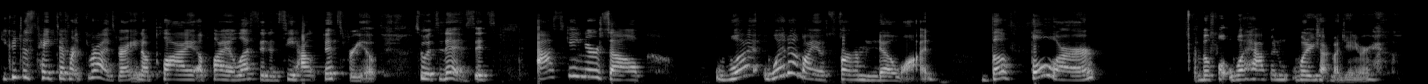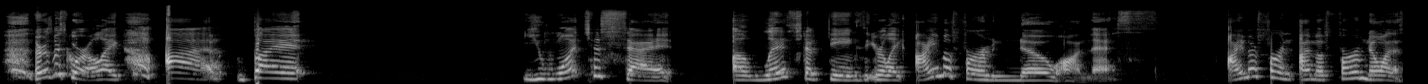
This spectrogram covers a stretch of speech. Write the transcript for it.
you can just take different threads, right, and apply apply a lesson and see how it fits for you. So it's this: it's asking yourself, what what am I a firm no on before before what happened? What are you talking about, January? there was my squirrel. Like, uh, but you want to set a list of things that you're like, I am a firm no on this. I'm a firm I'm a firm no on this.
